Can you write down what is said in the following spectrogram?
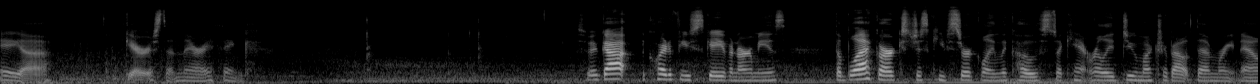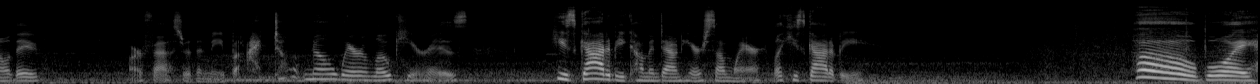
a uh, garrison there, I think. So we've got quite a few Skaven armies. The Black Arcs just keep circling the coast. I can't really do much about them right now. They are faster than me, but I don't know where Lokhir is. He's got to be coming down here somewhere. Like, he's got to be. Oh, boy.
